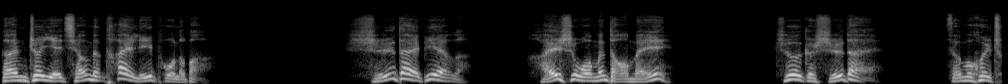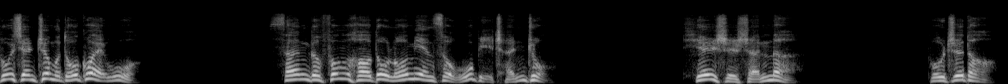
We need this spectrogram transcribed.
但这也强的太离谱了吧？时代变了，还是我们倒霉？这个时代怎么会出现这么多怪物？三个封号斗罗面色无比沉重。天使神呢？不知道。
